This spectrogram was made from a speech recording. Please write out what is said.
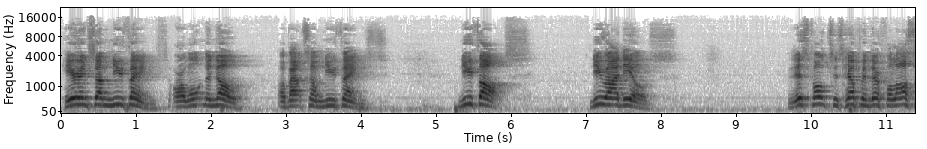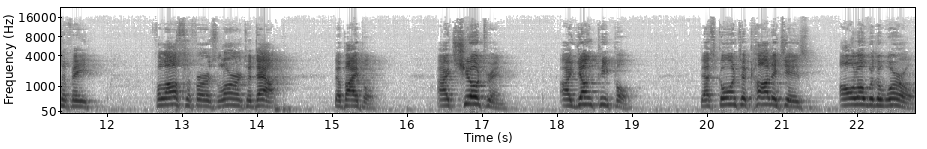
Hearing some new things or wanting to know about some new things, new thoughts, new ideals. This, folks, is helping their philosophy, philosophers learn to doubt the Bible. Our children, our young people that's going to colleges all over the world,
